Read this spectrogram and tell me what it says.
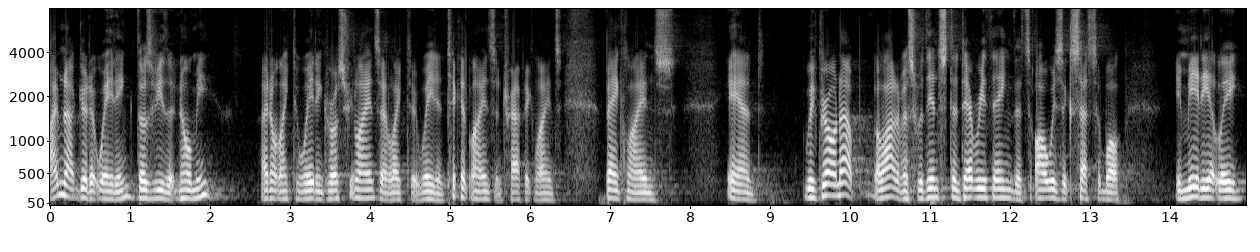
I'm not good at waiting. Those of you that know me, I don't like to wait in grocery lines. I like to wait in ticket lines and traffic lines, bank lines. And we've grown up, a lot of us, with instant everything that's always accessible immediately.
